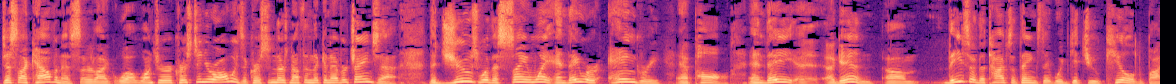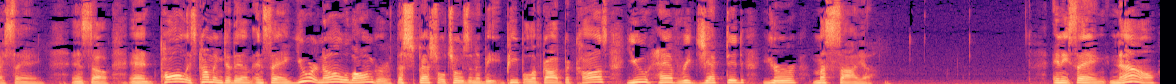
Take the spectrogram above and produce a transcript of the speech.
Just like Calvinists are like, well, once you're a Christian, you're always a Christian. There's nothing that can ever change that. The Jews were the same way, and they were angry at Paul. And they, uh, again, um, these are the types of things that would get you killed by saying and stuff. And Paul is coming to them and saying, You are no longer the special chosen people of God because you have rejected your Messiah. And he's saying, Now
